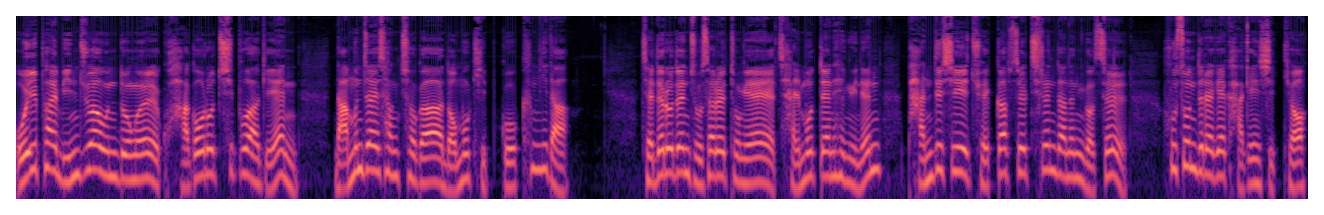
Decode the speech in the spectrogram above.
5.18 민주화 운동을 과거로 치부하기엔 남은 자의 상처가 너무 깊고 큽니다. 제대로 된 조사를 통해 잘못된 행위는 반드시 죄값을 치른다는 것을 후손들에게 각인시켜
